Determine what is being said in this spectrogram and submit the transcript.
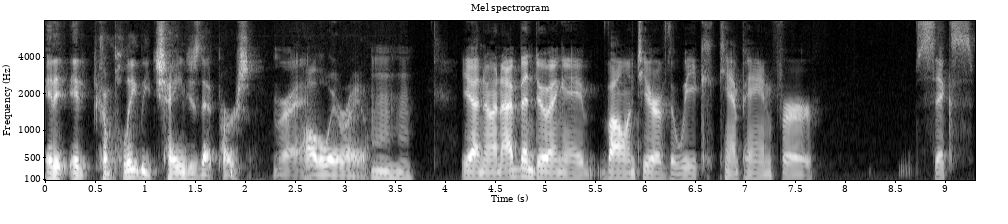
and it, it completely changes that person right. all the way around. Mm-hmm. Yeah, no, and I've been doing a volunteer of the week campaign for six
